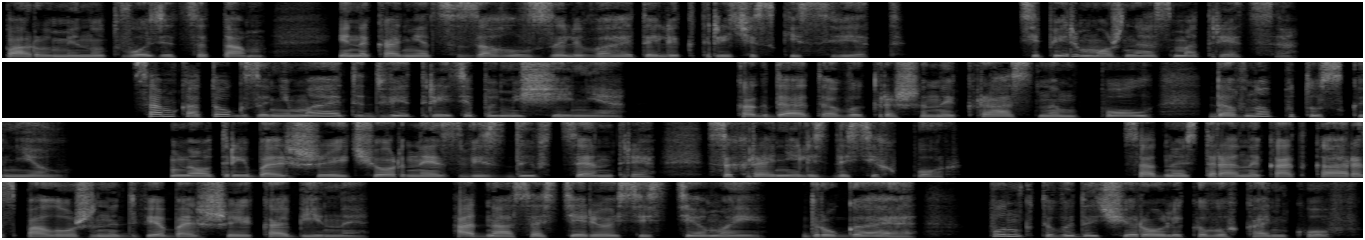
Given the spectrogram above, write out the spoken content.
Пару минут возится там, и, наконец, зал заливает электрический свет. Теперь можно осмотреться. Сам каток занимает две трети помещения. Когда-то выкрашенный красным пол давно потускнел, но три большие черные звезды в центре сохранились до сих пор. С одной стороны катка расположены две большие кабины. Одна со стереосистемой, другая пункт выдачи роликовых коньков.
